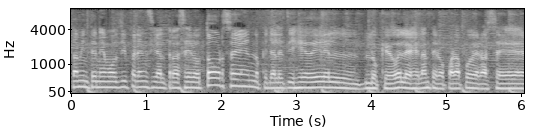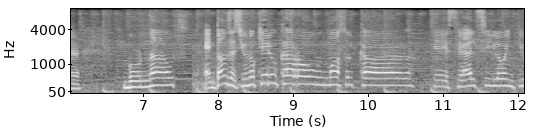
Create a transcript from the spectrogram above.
También tenemos diferencial trasero Torsen, lo que ya les dije del bloqueo del eje delantero para poder hacer burnouts. Entonces, si uno quiere un carro, un muscle car que sea el siglo XXI,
